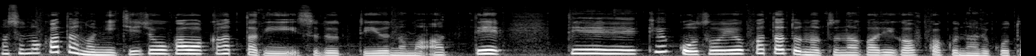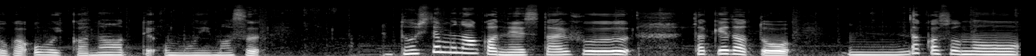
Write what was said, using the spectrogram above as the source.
まあ、その方の日常が分かったりするっていうのもあってで結構そういう方とのつながりが深くなることが多いかなって思います。どうしてもなんかねスタイフだけだとうんなんかその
